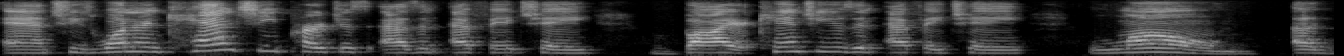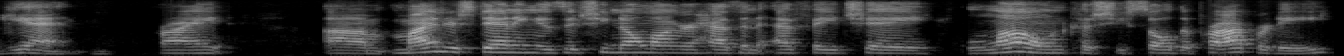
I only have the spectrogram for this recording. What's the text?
And she's wondering, can she purchase as an FHA buyer? Can she use an FHA loan again? Right. Um, my understanding is if she no longer has an FHA loan because she sold the property,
